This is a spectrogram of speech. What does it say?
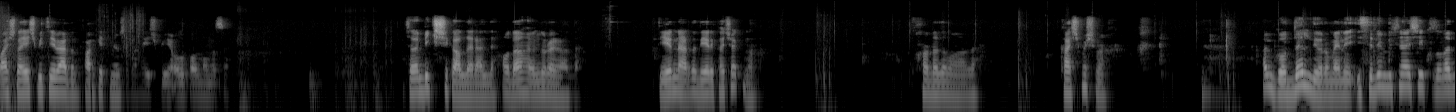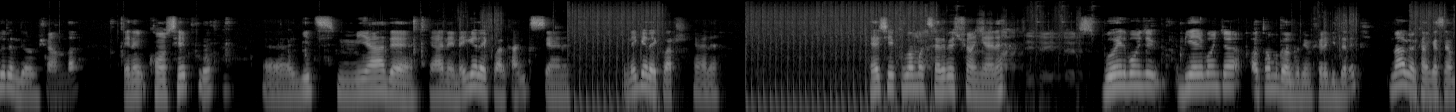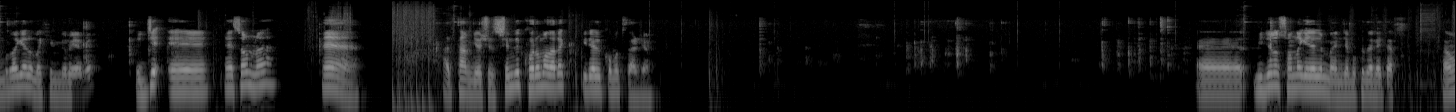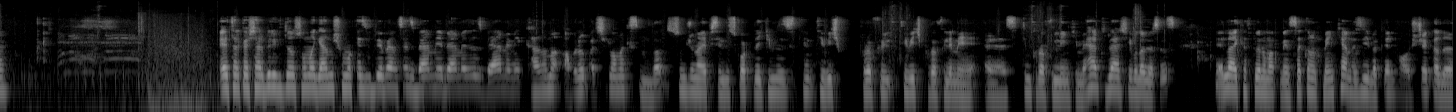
Başla. HBT verdim. Fark etmiyor zaten HP olup olmaması. Zaten bir kişi kaldı herhalde. O da öldür herhalde. Diğeri nerede? Diğeri kaçak mı? Anladım abi. Kaçmış mı? Abi Godel diyorum yani istediğim bütün her şeyi kullanabilirim diyorum şu anda. Yani konsept bu. Ee, git Miade. Yani ne gerek var kanks yani. Ne gerek var yani. Her şeyi kullanmak serbest şu an yani. Bu el boyunca bir el boyunca atomu da öldüreyim şöyle giderek. Ne yapıyorsun kanka sen burada gel bakayım buraya bir. Ce e, e sonra he. Hadi tamam görüşürüz. Şimdi koruma olarak bir el komut vereceğim. Ee, videonun sonuna gelelim bence bu kadar yeter. Tamam. Evet arkadaşlar bir videonun sonuna gelmiş bulunmaktayız. Videoyu beğendiyseniz beğenmeyi beğenmediyseniz beğenmemeyi kanalıma abone olup açıklama kısmında sunucunun IP'sini Discord linkimizi Steam Twitch profil Twitch profilimi e, Steam profil linkimi her türlü her şeyi bulabilirsiniz. E, like atıp yorum atmayı sakın unutmayın. Kendinize iyi bakın. Hoşçakalın.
